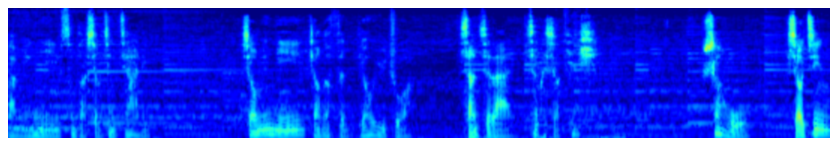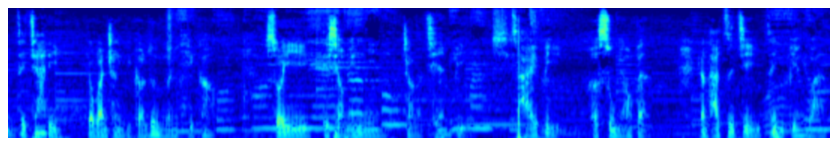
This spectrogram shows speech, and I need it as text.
把明妮送到小静家里。小明妮长得粉雕玉琢，想起来像个小天使。上午，小静在家里要完成一个论文提纲，所以给小明尼找了铅笔、彩笔和素描本，让他自己在一边玩。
